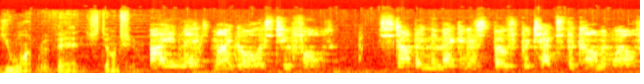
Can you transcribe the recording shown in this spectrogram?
You want revenge, don't you? I admit my goal is twofold. Stopping the Mechanist both protects the Commonwealth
